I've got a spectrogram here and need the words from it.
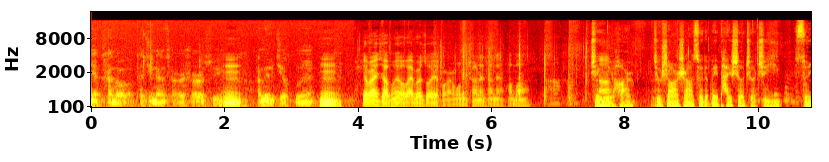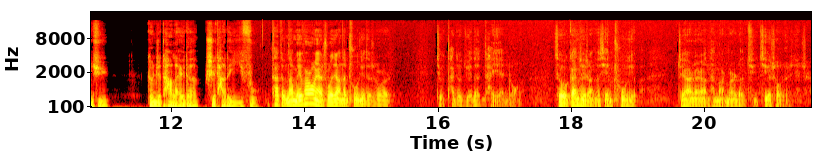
你也看到了，他今年才二十二岁，嗯，还没有结婚，嗯，要不然小朋友外边坐一会儿，我们商量商量，好吗？这个女孩就是二十二岁的被拍摄者之一孙玉，跟着他来的是他的姨父。他等他没法往下说，让他出去的时候，就他就觉得太严重了，所以我干脆让他先出去吧，这样呢，让他慢慢的去接受这件事儿。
